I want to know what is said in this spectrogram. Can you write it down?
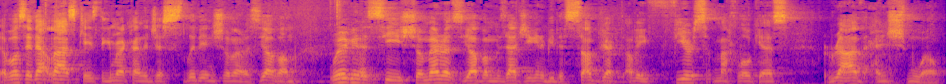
Now, we'll say that last case, the Gemara kind of just slid in Shomeres Yavam. We're going to see Shomeres Yavam is actually going to be the subject of a fierce machlokes, Rav and Shmuel.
